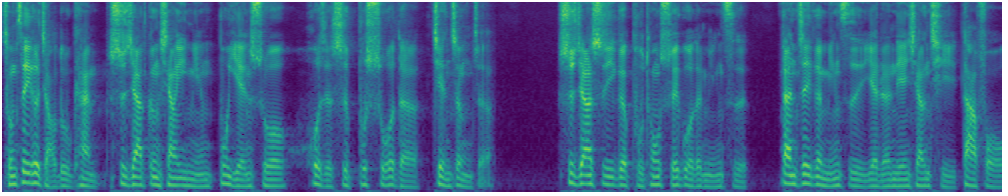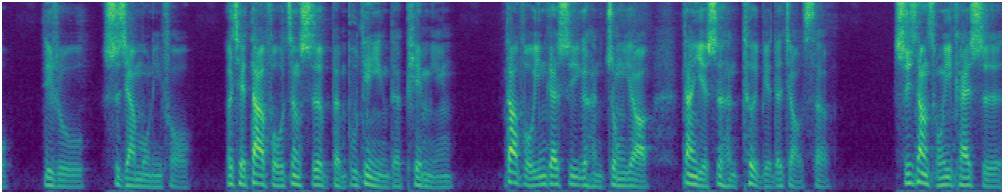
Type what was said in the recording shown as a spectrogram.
从这个角度看，释迦更像一名不言说或者是不说的见证者。释迦是一个普通水果的名字，但这个名字也能联想起大佛，例如释迦牟尼佛。而且大佛正是本部电影的片名。大佛应该是一个很重要，但也是很特别的角色。实际上，从一开始，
